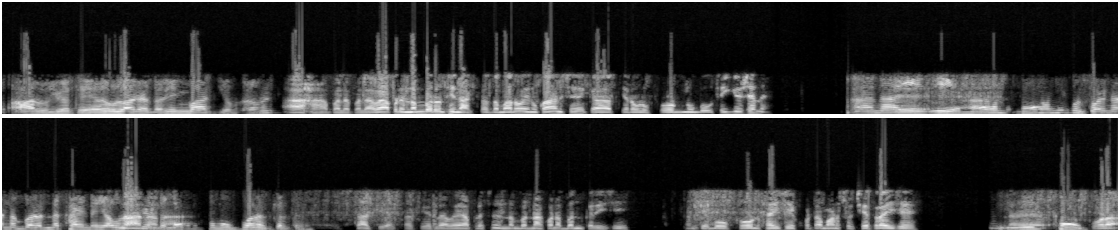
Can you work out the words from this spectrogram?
સારું લ્યો તે એવું લાગે તો રિંગ મારજો બરાબર? હા હા ભલે ભલે. હવે આપણે નંબર નથી નાખતા તમારો એનું કારણ છે કે અત્યારે ઓલું ફ્રોડનું બહુ થઈ ગયું છે ને. હા ના એ એ મારા મારા નહીં પણ કોઈના નંબર જ નખાય નહીં. એવું ના, લાગે ના, તો ના. તમે ફોન જ કરતો. સાચી વાત સાચી. એટલે હવે આપણે છે ને નંબર નાખવાના બંધ કરી છીએ. કારણ કે બહુ ફ્રોડ થાય છે ખોટા માણસો છેતરાય છે. ભોળા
